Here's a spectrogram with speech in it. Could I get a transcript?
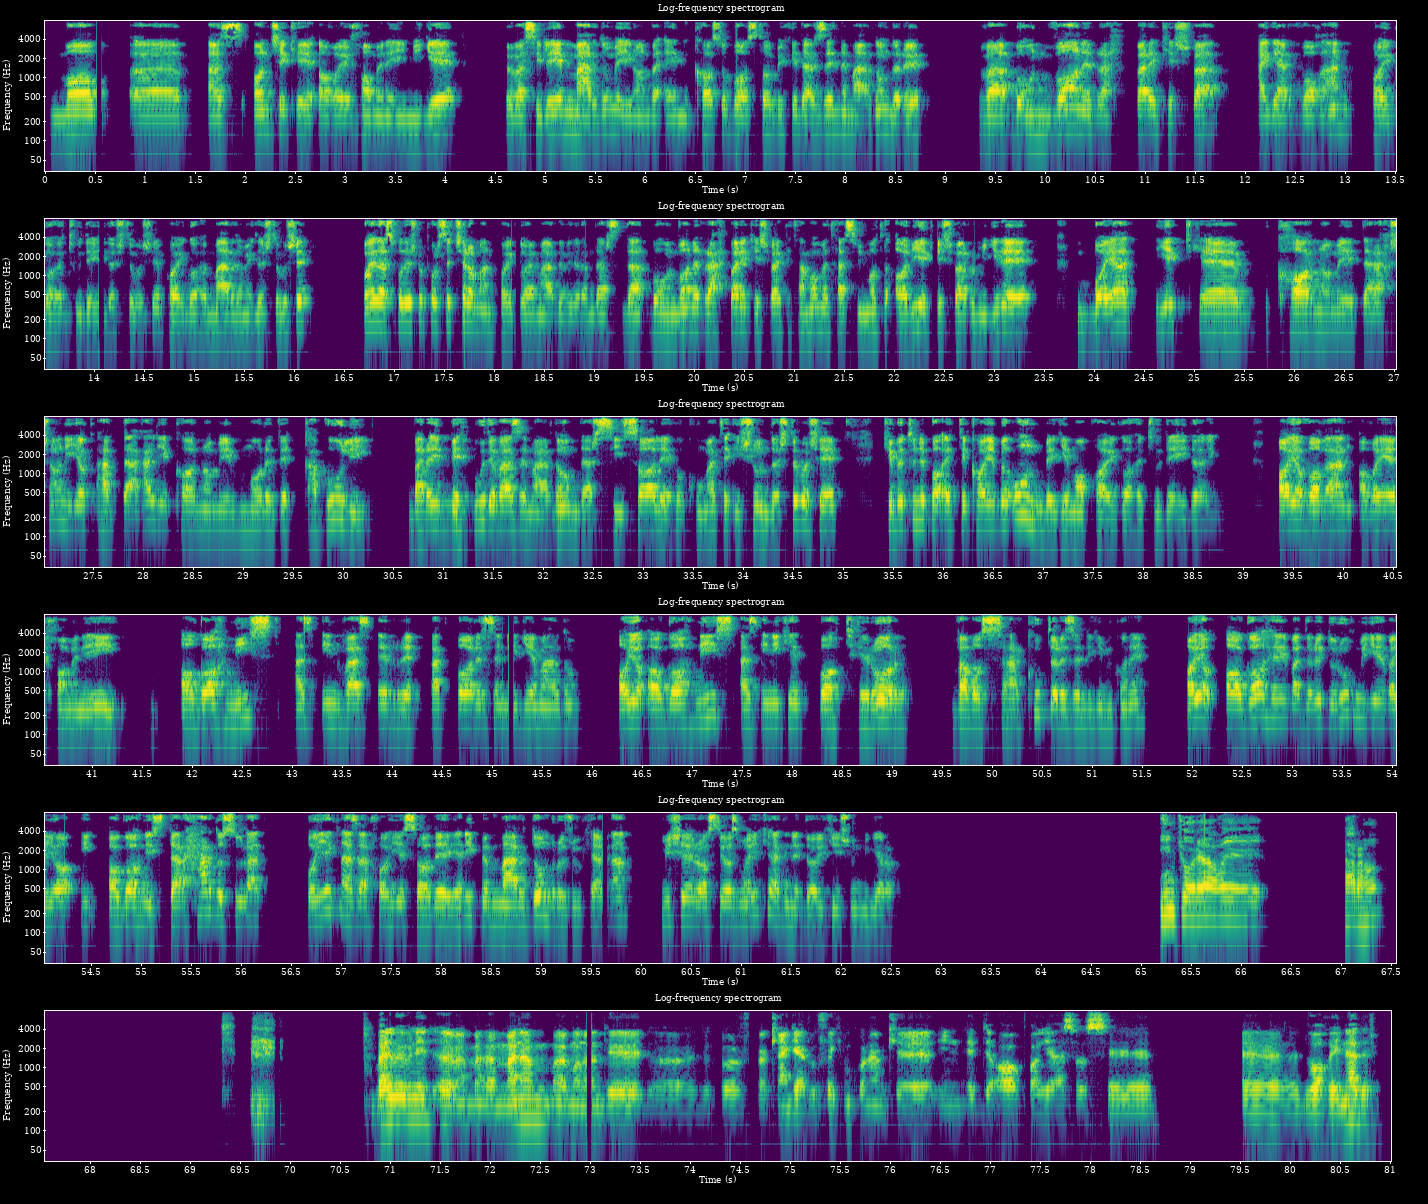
ما از آنچه که آقای خامنه ای میگه به وسیله مردم ایران و انکاس و باستابی که در ذهن مردم داره و به عنوان رهبر کشور اگر واقعا پایگاه توده داشته باشه پایگاه مردمی داشته باشه باید از خودش بپرسه چرا من پایگاه مردمی دارم؟ در, در به عنوان رهبر کشور که تمام تصمیمات عالی کشور رو می‌گیره باید یک کارنامه درخشانی یا حداقل یک کارنامه مورد قبولی برای بهبود وضع مردم در سی سال حکومت ایشون داشته باشه که بتونه با اتکای به اون بگه ما پایگاه توده ای داریم. آیا واقعا آقای خامنه ای آگاه نیست از این وضع رقتبار زندگی مردم؟ آیا آگاه نیست از اینی که با ترور و با سرکوب داره زندگی می‌کنه؟ آیا آگاهه و داره دروغ میگه و یا آگاه نیست؟ در هر دو صورت با یک نظرخواهی ساده یعنی به مردم رجوع کردن میشه راستی آزمایی کرد این ادعایی که ایشون میگه اینطوره آقای فرهان بله ببینید منم مانند دکتر کنگرو فکر می‌کنم که این ادعا پای اساس واقعی نداره.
